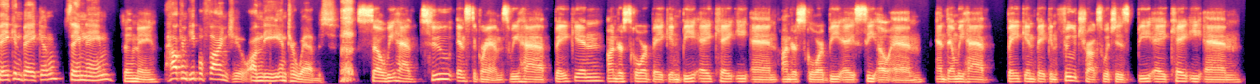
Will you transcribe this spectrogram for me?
Bake'n Bacon, same name. Same name. How can people find you on the interwebs? So we have two Instagrams. We have bacon underscore bacon, B A K E N underscore B A C O N. And then we have bacon bacon food trucks, which is B A K E N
